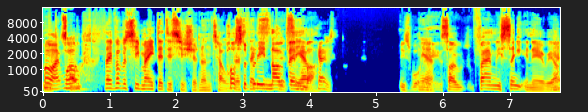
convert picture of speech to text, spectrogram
all right. so Well, they've obviously made their decision and told us. Possibly in Let's- let's see how it November. Is what Yeah. it is. so family seating area,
